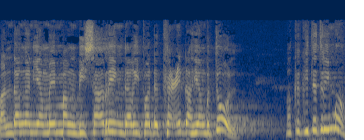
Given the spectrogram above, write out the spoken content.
Pandangan yang memang disaring daripada kaedah yang betul. Maka kita terima.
